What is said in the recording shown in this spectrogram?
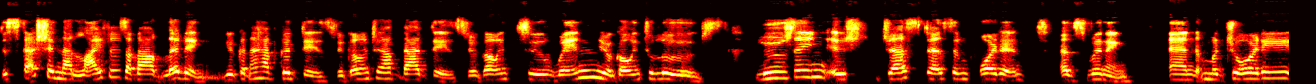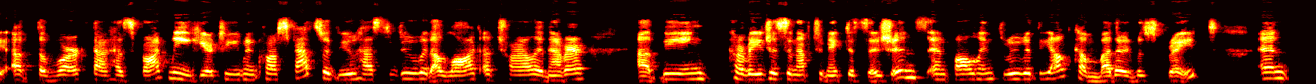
discussion that life is about living you're going to have good days you're going to have bad days you're going to win you're going to lose losing is just as important as winning and majority of the work that has brought me here to even cross paths with you has to do with a lot of trial and error uh, being courageous enough to make decisions and following through with the outcome, whether it was great. And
